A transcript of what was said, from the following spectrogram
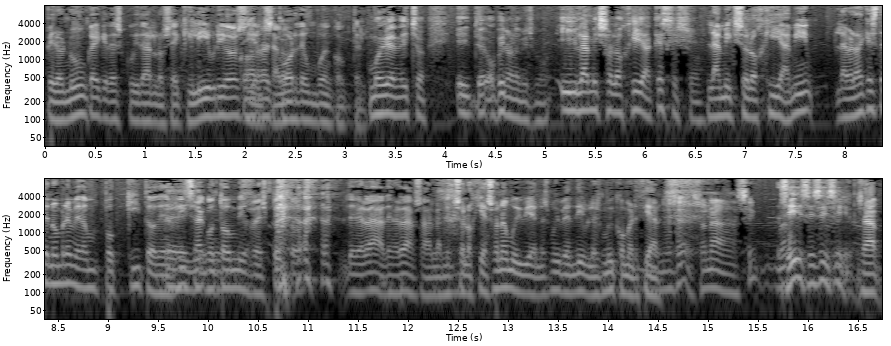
pero nunca hay que descuidar los equilibrios y el Correcto. sabor de un buen cóctel. Muy bien dicho. Y te opino lo mismo. ¿Y la mixología, qué es eso? La mixología, a mí, la verdad que este nombre me da un poquito de Eh, risa con todos mis respetos. De verdad, de verdad. O sea, la mixología suena muy bien, es muy vendible, es muy comercial. No sé, suena así. Sí, sí, sí, sí. O sea,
